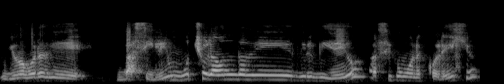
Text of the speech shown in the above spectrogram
Yo me acuerdo que vacilé mucho la onda de, del video, así como en el colegio.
